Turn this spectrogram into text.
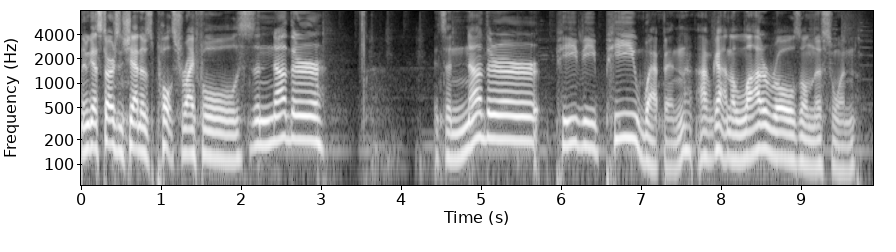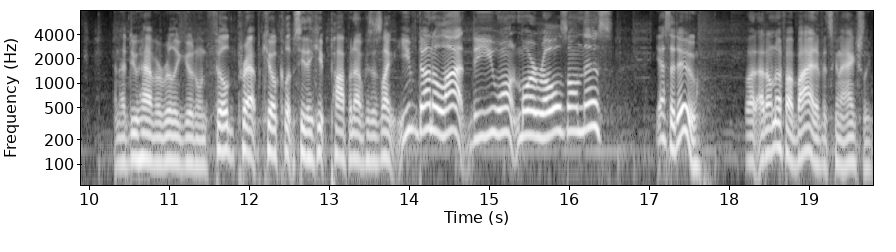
then we got Stars in Shadows Pulse Rifle. This is another... It's another PvP weapon. I've gotten a lot of rolls on this one. And I do have a really good one. Field Prep, Kill Clip. See, they keep popping up because it's like, you've done a lot. Do you want more rolls on this? Yes, I do. But I don't know if I buy it if it's going to actually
